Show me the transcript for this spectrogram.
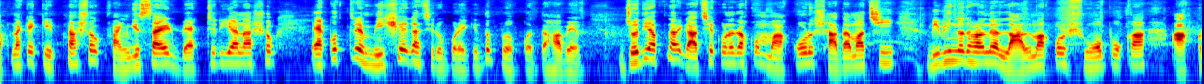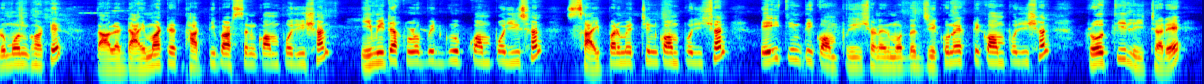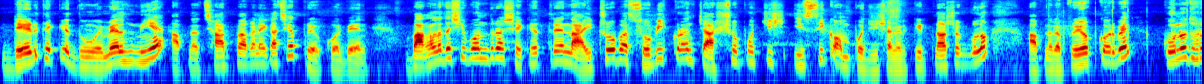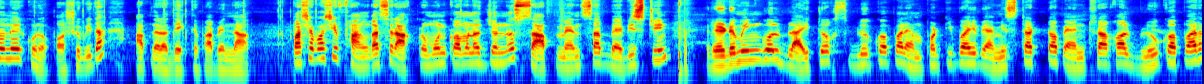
আপনাকে কীটনাশক, ফাঙ্গিসাইড ব্যাকটেরিয়া নাশক একত্রে মিশে গাছের উপরে কিন্তু প্রয়োগ করতে হবে। যদি আপনার গাছে কোনো রকম মাকড়, সাদামাছি, বিভিন্ন ধরনের লাল মাকড় শুঁয়োপোকা আক্রমণ ঘটে, তাহলে ডাইমাটের thirty percent composition imidacloprid group composition cypermethrin composition এই তিনটি কম্পোজিশনের মধ্যে যে কোনো একটি কম্পোজিশন প্রতি লিটারে দেড় থেকে দু এম নিয়ে আপনার ছাদ বাগানের কাছে প্রয়োগ করবেন। বাংলাদেশি বন্ধুরা, সেক্ষেত্রে নাইট্রো বা সবিক্রন চারশো পঁচিশ ইসি কম্পোজিশনের কীটনাশকগুলো আপনারা প্রয়োগ করবেন। কোনো ধরনের কোনো অসুবিধা আপনারা দেখতে পাবেন না। পাশাপাশি ফাঙ্গাসের আক্রমণ কমানোর জন্য সাপ ম্যানসাপ Bavistin, Ridomil Gold Blitox blue copper অ্যাম্পটিপাইপ Amistar top, Antracol blue copper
